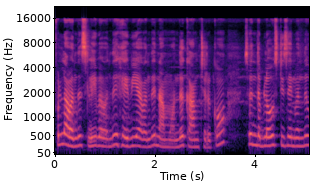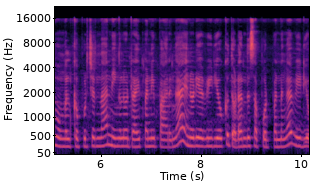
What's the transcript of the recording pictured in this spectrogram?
ஃபுல்லாக வந்து ஸ்லீவை வந்து ஹெவியாக வந்து நாம் வந்து காமிச்சிருக்கோம். ஸோ இந்த ப்ளவுஸ் டிசைன் வந்து உங்களுக்கு பிடிச்சிருந்தா நீங்களும் ட்ரை பண்ணி பாருங்கள் என்னுடைய வீடியோவுக்கு தொடர்ந்து சப்போர்ட் பண்ணுங்கள் வீடியோ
